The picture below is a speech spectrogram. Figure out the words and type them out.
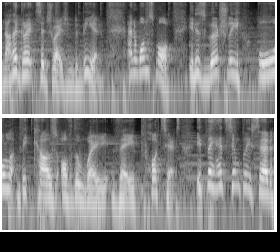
Not a great situation to be in. And once more, it is virtually all because of the way they put it. If they had simply said,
